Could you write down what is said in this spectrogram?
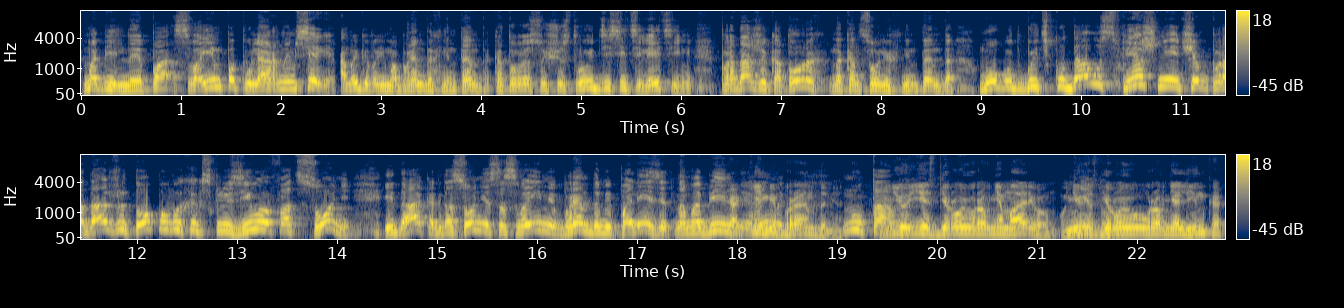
мобильные по своим популярным сериям. А мы говорим о брендах Nintendo, которые существуют десятилетиями, продажи которых на консолях Nintendo могут быть куда успешнее, чем продажи топовых эксклюзивов от Sony. И да, когда Sony со своими брендами полезет на мобильный Какими рынок... брендами? Ну там... У нее есть герой уровня Марио, у нее Нету. есть герой уровня Линка.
